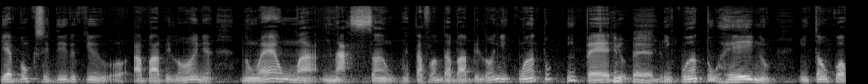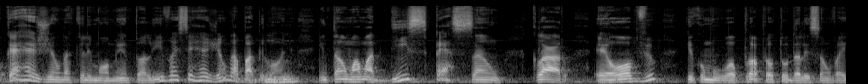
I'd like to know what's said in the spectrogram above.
E é bom que se diga que a Babilônia não é uma nação, a gente está falando da Babilônia enquanto império, império, enquanto reino. Então, qualquer região naquele momento ali vai ser região da Babilônia. Uhum. Então, há uma dispersão. Claro, é óbvio que como o próprio autor da lição vai,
